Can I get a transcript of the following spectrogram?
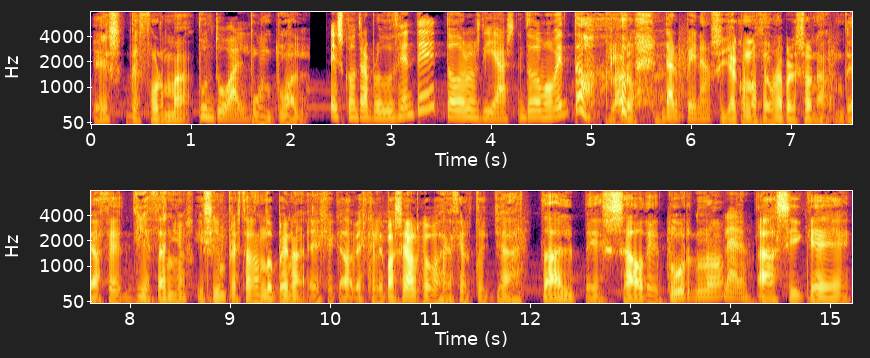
Es de forma Puntual. puntual. Es contraproducente todos los días, en todo momento. Claro. Dar pena. Si ya conoces a una persona de hace 10 años y siempre está dando pena, es que cada vez que le pase algo vas a decir tú, ya está el pesado de turno. Claro. Así que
